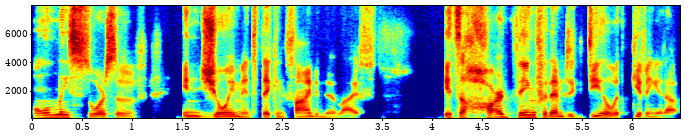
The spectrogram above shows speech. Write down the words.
only source of enjoyment they can find in their life, it's a hard thing for them to deal with giving it up.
